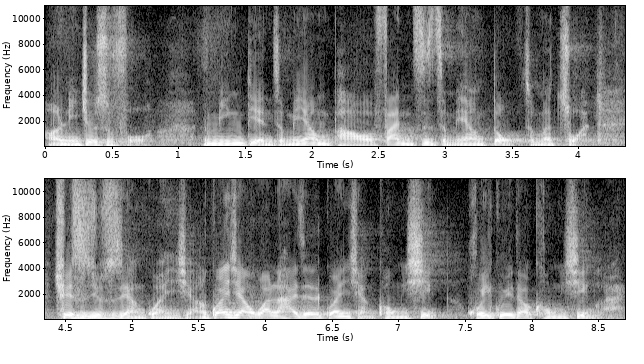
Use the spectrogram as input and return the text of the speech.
哦，你就是佛，明点怎么样跑，泛字怎么样动，怎么转，确实就是这样观想。观想完了，还在观想空性，回归到空性来。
